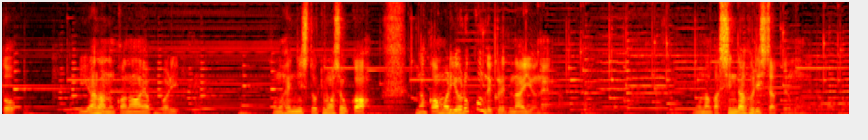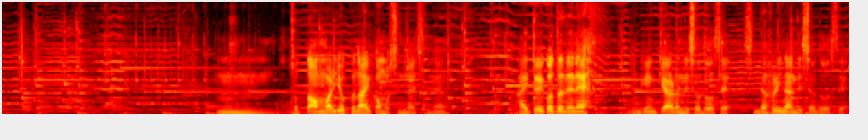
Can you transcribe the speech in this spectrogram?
と嫌なのかなやっぱり。この辺にしときましょうか。なんかあんまり喜んでくれてないよね。もうなんか死んだふりしちゃってるもんね、うーん、ちょっとあんまり良くないかもしんないですね。はい、ということでね、元気あるんでしょ、どうせ。死んだふりなんでしょ、どうせ。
